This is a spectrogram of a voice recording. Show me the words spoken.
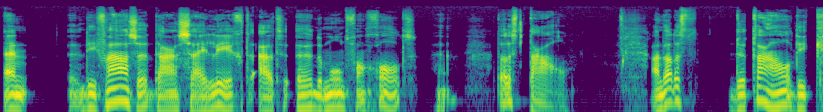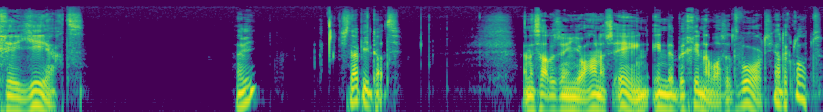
En die frase, daar zij licht, uit eh, de mond van God, dat is taal. En dat is de taal die creëert. Snap je dat? En dan staat dus in Johannes 1, in de beginnen was het woord. Ja, dat klopt.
